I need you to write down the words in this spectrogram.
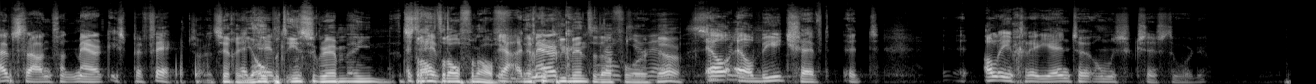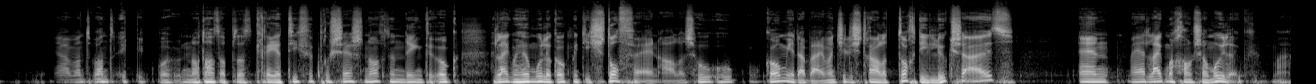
uitstraling van het merk is perfect. Ik zou het zeggen, je Het opent heeft- Instagram en het straalt heeft- er al vanaf. Ja, het Echt merk- complimenten daarvoor. Ja. LL Beach heeft het, eh, alle ingrediënten om een succes te worden. Ja, want, want ik, ik nog dat op dat creatieve proces nog, dan denk ik ook, het lijkt me heel moeilijk ook met die stoffen en alles. Hoe, hoe, hoe kom je daarbij? Want jullie stralen toch die luxe uit. En, maar ja, het lijkt me gewoon zo moeilijk. Maar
